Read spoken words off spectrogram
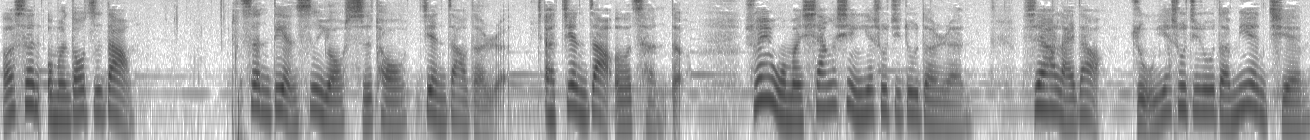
而圣我们都知道，圣殿是由石头建造的人，呃，建造而成的，所以我们相信耶稣基督的人是要来到主耶稣基督的面前，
